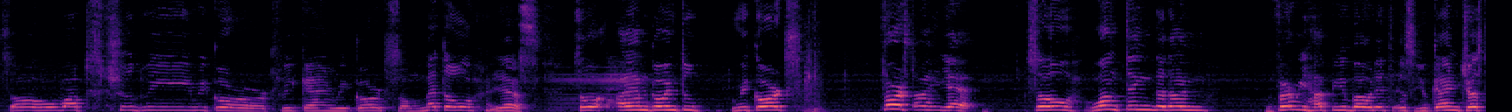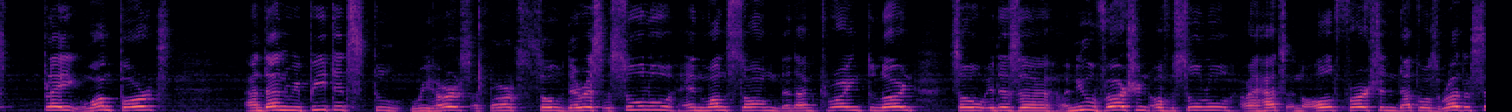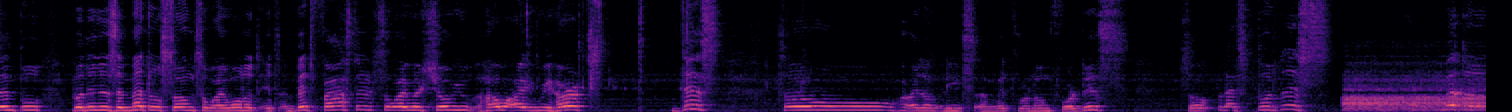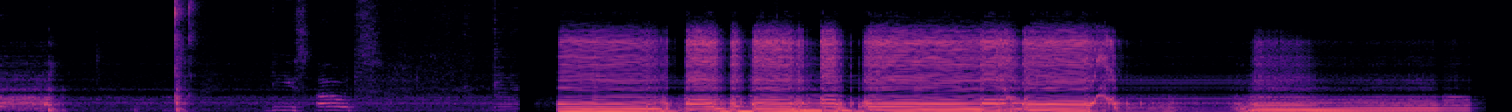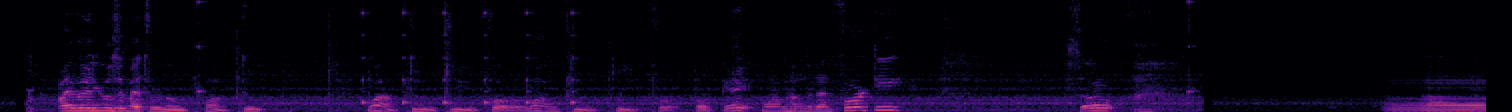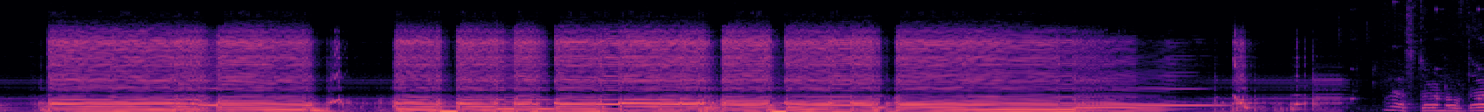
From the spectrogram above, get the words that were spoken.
So what should we record? We can record some metal. Yes. So I am going to record first. I yeah. So one thing that I'm very happy about it is you can just play one part and then repeat it to rehearse a part. So there is a solo in one song that I'm trying to learn. So it is a, a new version of a solo. I had an old version that was rather simple, but it is a metal song, so I wanted it a bit faster. So I will show you how I rehearsed this. So I don't need a metronome for this. So let's put this metal Peace out. I will use a metronome. One, two, one, two, three, four. One, two, three, four. Okay, 140. So.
